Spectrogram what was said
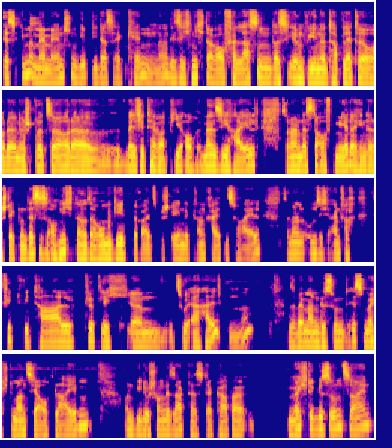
es immer mehr Menschen gibt, die das erkennen, ne? die sich nicht darauf verlassen, dass irgendwie eine Tablette oder eine Spritze oder welche Therapie auch immer sie heilt, sondern dass da oft mehr dahinter steckt. Und dass es auch nicht nur darum geht, bereits bestehende Krankheiten zu heilen, sondern um sich einfach fit, vital, glücklich ähm, zu erhalten. Ne? Also wenn man gesund ist, möchte man es ja auch bleiben. Und wie du schon gesagt hast, der Körper möchte gesund sein,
